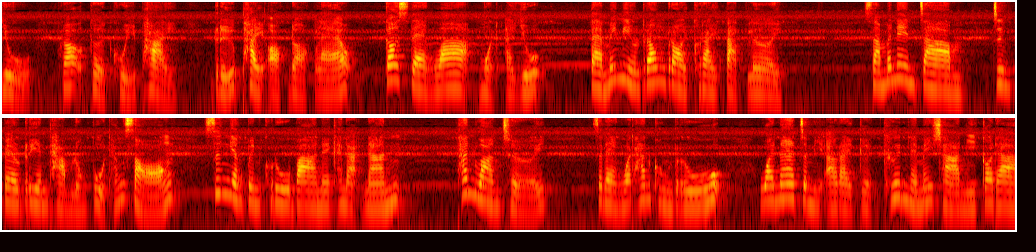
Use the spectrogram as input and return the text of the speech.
อยู่ เพราะเกิดขุยไผ่ หรือไผ่ออกดอกแล้ว ก็แสดงว่าหมดอายุ แต่ไม่มีร่องรอยใครตัดเลย สามเณรจามจึงไปเรียนถามหลวงปู่ทั้งสอง ซึ่งยังเป็นครูบาในขณะนั้น ท่านวางเฉย แสดงว่าท่านคงรู้ว่าน่าจะมีอะไรเกิดขึ้นในไม่ช้านี้ก็ได้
